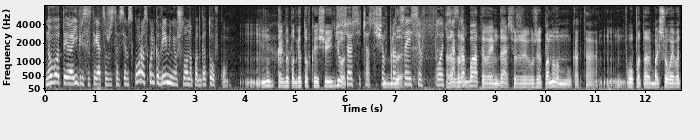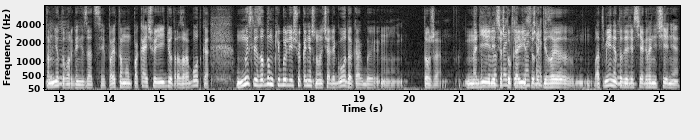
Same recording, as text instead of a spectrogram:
Ну вот э, игры состоятся уже совсем скоро. Сколько времени ушло на подготовку? Ну, как бы подготовка еще идет. Все сейчас еще в процессе, да. вплоть Разрабатываем, да, все же уже по-новому как-то опыта большого в этом угу. нету в организации, поэтому пока еще идет разработка. Мысли, задумки были еще, конечно, в начале года, как бы тоже надеялись, что ковид все-таки отменят угу. вот эти все ограничения.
